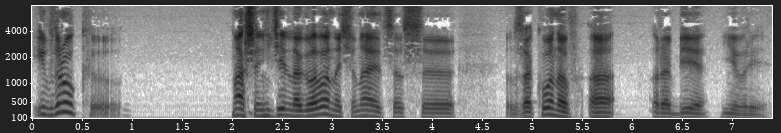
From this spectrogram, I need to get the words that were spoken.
и вдруг э, наша недельная глава начинается с э, законов о рабе еврея.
